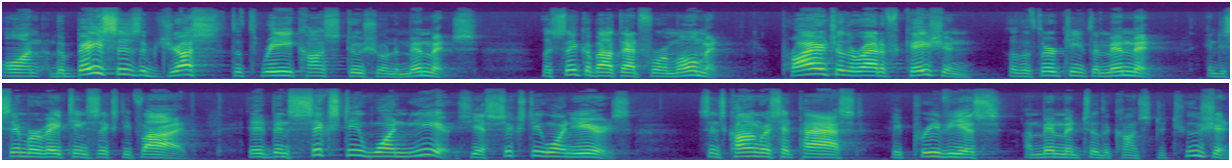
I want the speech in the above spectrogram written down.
on the basis of just the three constitutional amendments, let's think about that for a moment. Prior to the ratification of the 13th Amendment in December of 1865, it had been 61 years, yes, 61 years, since Congress had passed a previous amendment to the Constitution.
